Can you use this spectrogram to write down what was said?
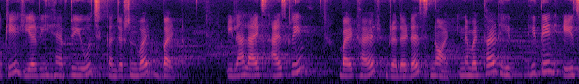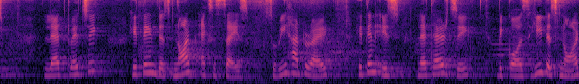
Okay, here we have to use conjunction word but. Ela likes ice cream but her brother does not. In number third, Hiten is lethargic. Hiten does not exercise. So we have to write Hiten is lethargic because he does not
